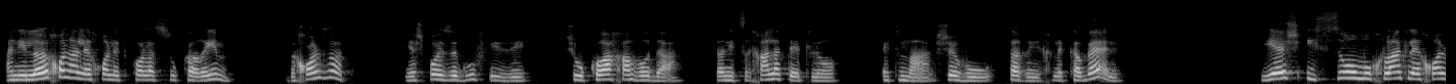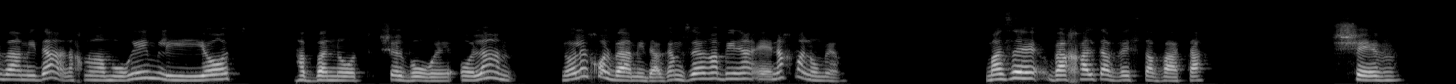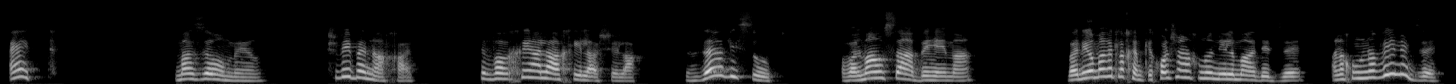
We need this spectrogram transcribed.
אני לא יכולה לאכול את כל הסוכרים. בכל זאת, יש פה איזה גוף פיזי שהוא כוח עבודה, שאני צריכה לתת לו את מה שהוא צריך לקבל. יש איסור מוחלט לאכול בעמידה, אנחנו אמורים להיות הבנות של בורא עולם, לא לאכול בעמידה, גם זה רבי נחמן אומר. מה זה ואכלת ושבעת? שב עת. מה זה אומר? שבי בנחת, תברכי על האכילה שלך. זה הוויסות. אבל מה עושה הבהמה? ואני אומרת לכם, ככל שאנחנו נלמד את זה, אנחנו נבין את זה,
